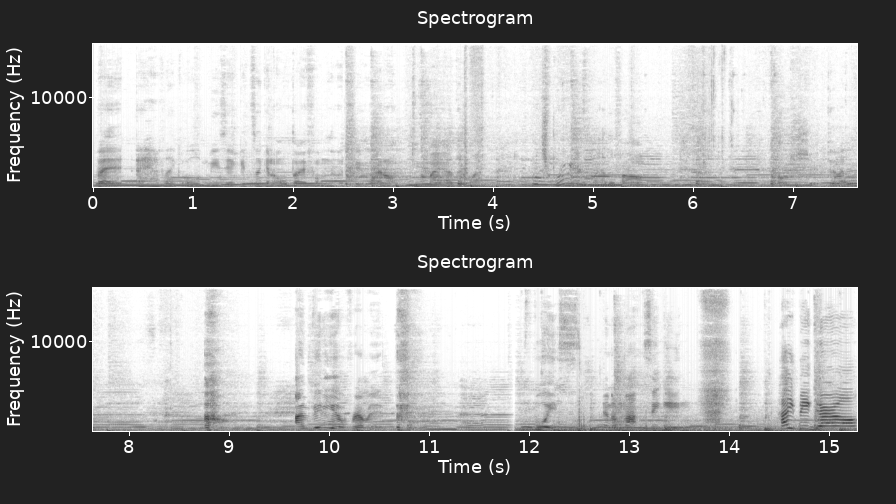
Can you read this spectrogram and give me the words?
but I have like old music. It's like an old iPhone though too. I don't do my other one. Which, where is my other phone? Oh shit, did I? Oh, I'm video from it. Voice, and I'm not singing. Hi, big girl.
